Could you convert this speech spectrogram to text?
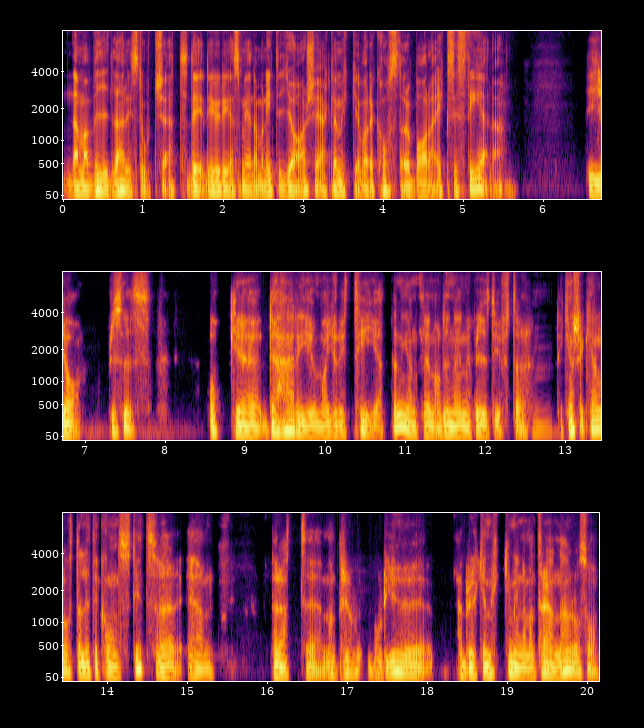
när man vilar i stort sett. Det, det är ju det som är när man inte gör så jäkla mycket, vad det kostar att bara existera. Ja, precis. Och eh, det här är ju majoriteten egentligen av dina energiutgifter. Mm. Det kanske kan låta lite konstigt sådär eh, för att eh, man borde ju förbruka mycket mer när man tränar och så.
